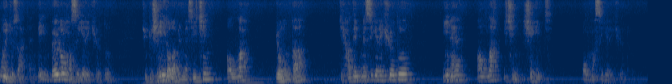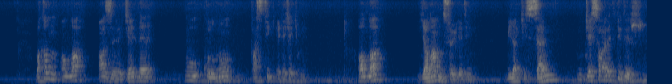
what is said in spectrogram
buydu zaten değil? Böyle olması gerekiyordu. Çünkü şehit olabilmesi için Allah yolunda cihad etmesi gerekiyordu. Yine Allah için şehit olması gerekiyordu. Bakalım Allah Azze ve Celle bu kulunu tasdik edecek mi? Allah yalan söyledin. Bilakis sen cesaretlidir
